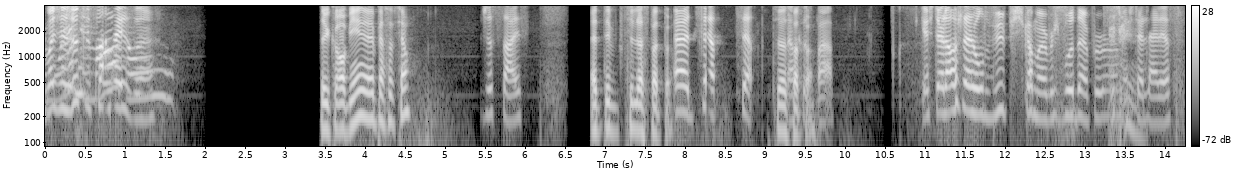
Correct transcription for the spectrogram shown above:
Moi, j'ai juste eu 16. hein. T'as eu combien de perception? Juste 16. Euh, tu le spots pas. Euh, 17. 17. Tu le spots cas, pas. Que je te lâche la l'autre vue, puis je suis comme un reboot un peu, mais je te la laisse.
